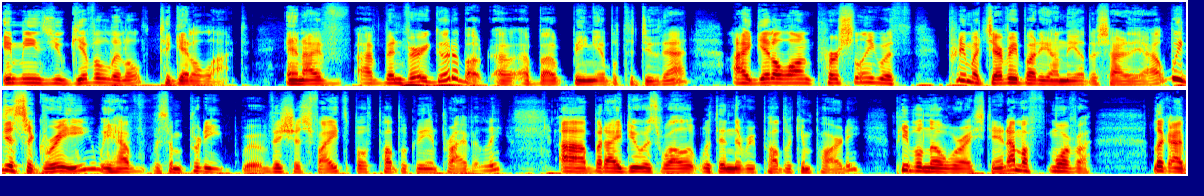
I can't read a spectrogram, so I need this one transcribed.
it means you give a little to get a lot and I've I've been very good about uh, about being able to do that. I get along personally with pretty much everybody on the other side of the aisle. We disagree. We have some pretty uh, vicious fights, both publicly and privately, uh, but I do as well within the Republican Party. People know where I stand. I'm a more of a look, I,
